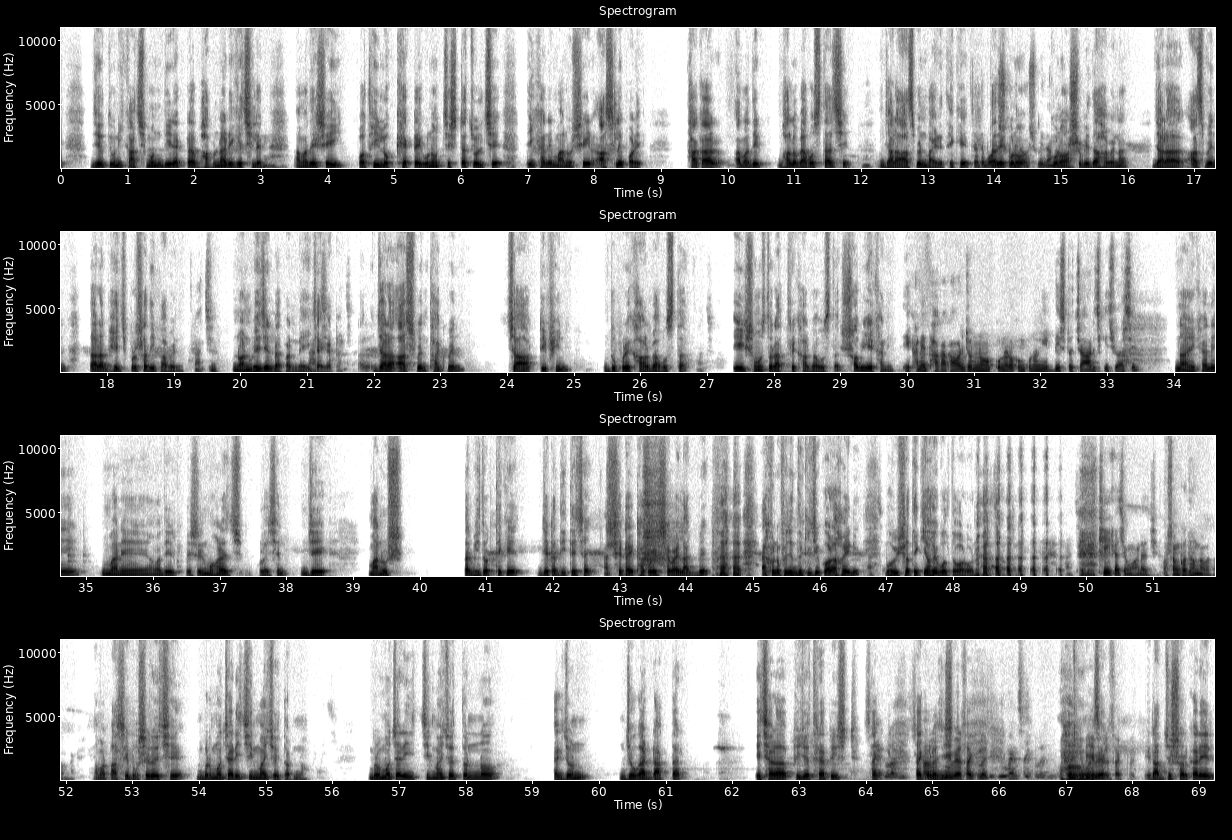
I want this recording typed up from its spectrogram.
যেহেতু উনি কাঁচমন্দির একটা ভাবনা রেখেছিলেন আমাদের সেই পথেই লক্ষ্যে একটা এগোনোর চেষ্টা চলছে। এইখানে মানুষের আসলে পরে থাকার আমাদের ভালো ব্যবস্থা আছে। যারা আসবেন বাইরে থেকে তাদের কোনো কোনো অসুবিধা হবে না। যারা আসবেন তারা ভেজ প্রসাদই পাবেন। আচ্ছা। নন ভেজের ব্যাপার নেই এই আচ্ছা, জায়গাটা। আচ্ছা। যারা আসবেন থাকবেন চা টিফিন দুপুরে খাওয়ার ব্যবস্থা। আচ্ছা। এই সমস্ত রাত্রে খাওয়ার ব্যবস্থা সবই এখানে। এখানে থাকা খাওয়ার জন্য কোনো রকম কোনো নির্দিষ্ট চার্জ কিছু আছে? না এখানে মানে আমাদের প্রেসিডেন্ট মহারাজ বলেছেন যে মানুষ তার ভিতর থেকে যেটা দিতে চাই আচ্ছা। সেটাই ঠাকুরের সেবায় লাগবে। এখনও পর্যন্ত কিছু করা হয়নি। আচ্ছা। ভবিষ্যতে কি হবে বলতে পারব না। আচ্ছা, ঠিক আছে মহারাজ অসংখ্য ধন্যবাদ আপনাকে। আমার পাশে বসে রয়েছে ব্রহ্মচারী চিন্ময় চৈতন্য। ব্রহ্মচারী চিন্ময় চৈতন্য একজন যোগার ডাক্তার এছাড়া physiotherapist psychologist psychology human psychology behaviour psychology রাজ্য সরকারের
